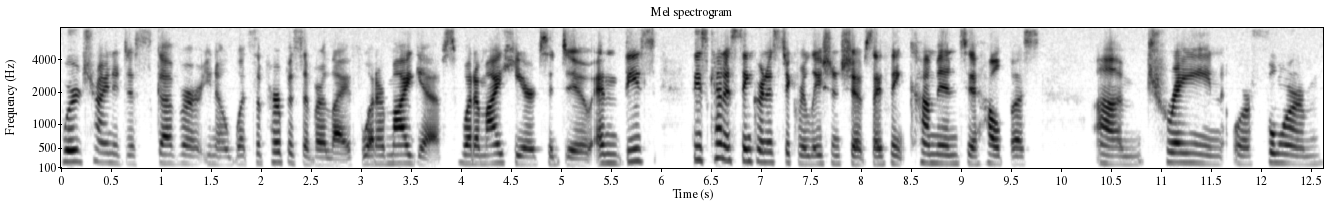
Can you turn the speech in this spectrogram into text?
we're trying to discover you know what's the purpose of our life? What are my gifts? What am i here to do? And these these kind of synchronistic relationships i think come in to help us um, train or form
